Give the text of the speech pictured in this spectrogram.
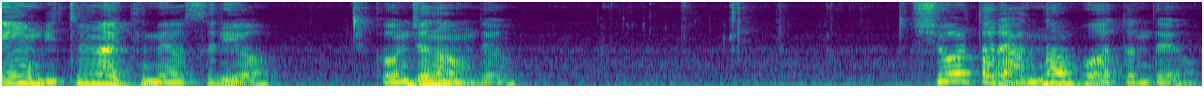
게임 리틀 나이트메어 3요? 그거 언제 나온대요? 10월달에 안 나올 것 같던데요?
